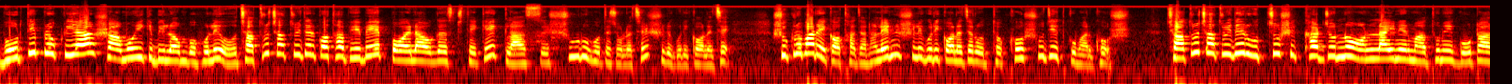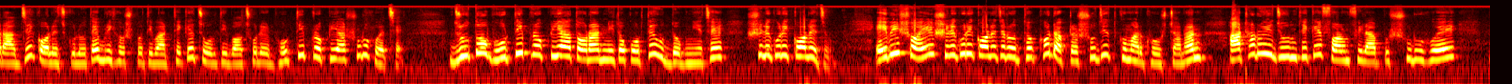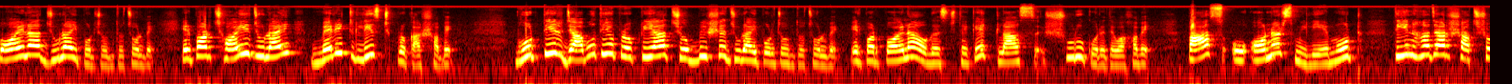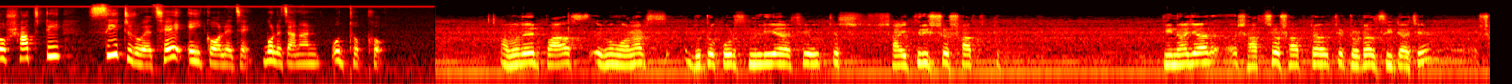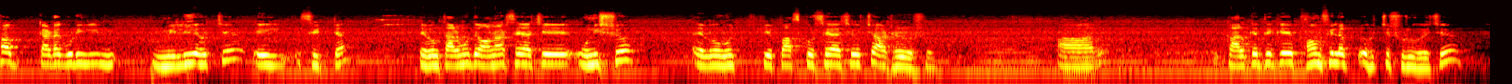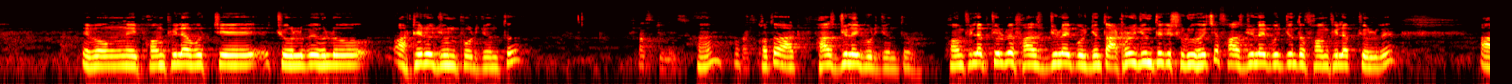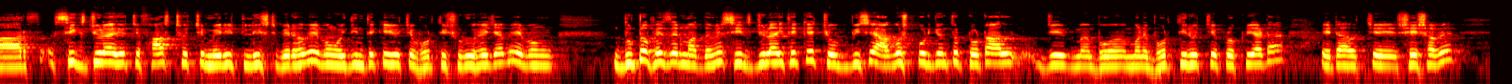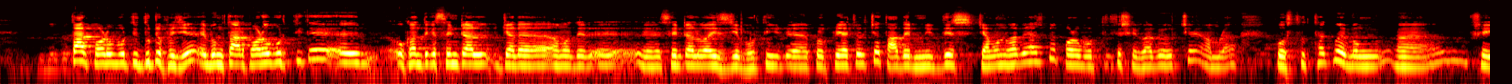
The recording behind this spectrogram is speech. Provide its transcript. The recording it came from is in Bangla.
ভর্তি প্রক্রিয়া সাময়িক বিলম্ব হলেও ছাত্রছাত্রীদের কথা ভেবে পয়লা অগস্ট থেকে ক্লাস শুরু হতে চলেছে শিলিগুড়ি কলেজে। শুক্রবার কথা জানালেন শিলিগুড়ি কলেজের অধ্যক্ষ সুজিত কুমার ঘোষ। ছাত্রছাত্রীদের উচ্চ শিক্ষার জন্য অনলাইনের মাধ্যমে গোটা রাজ্যে কলেজগুলোতে বৃহস্পতিবার থেকে চলতি বছরের ভর্তি প্রক্রিয়া শুরু হয়েছে। দ্রুত ভর্তি প্রক্রিয়া ত্বরান্বিত করতে উদ্যোগ নিয়েছে শিলিগুড়ি কলেজও। এ বিষয়ে শিলিগুড়ি কলেজের অধ্যক্ষ ডক্টর সুজিত কুমার ঘোষ জানান, আঠারোই জুন থেকে ফর্ম ফিল শুরু হয়ে পয়লা জুলাই পর্যন্ত চলবে। এরপর ছয়ই জুলাই মেরিট লিস্ট প্রকাশ হবে। ভর্তির যাবতীয় প্রক্রিয়া চব্বিশে জুলাই পর্যন্ত চলবে। এরপর পয়লা অগস্ট থেকে ক্লাস শুরু করে দেওয়া হবে। পাস ও অনার্স মিলিয়ে মোট তিন হাজার সাতশো সাতটি সিট রয়েছে এই কলেজে, বলে জানান অধ্যক্ষ। আমাদের পাস এবং অনার্স দুটো কোর্স মিলিয়ে আছে হচ্ছে সাঁত্রিশশো সাতটি। তিন হাজার সাতশো সাতটা হচ্ছে টোটাল সিট আছে। সব ক্যাটাগরি মিলিয়ে হচ্ছে এই সিটটা। এবং তার মধ্যে অনার্সে আছে উনিশশো এবং হচ্ছে পাস কোর্সে আছে হচ্ছে আঠেরোশো। আর কালকে থেকে ফর্ম ফিল আপ হচ্ছে শুরু হয়েছে এবং এই ফর্ম ফিল আপ হচ্ছে চলবে হলো আঠেরো জুন পর্যন্ত। First July. হ্যাঁ? কত? আট ফার্স্ট জুলাই পর্যন্ত। ফর্ম ফিল আপ চলবে ফার্স্ট জুলাই পর্যন্ত। আঠেরো জুন থেকে শুরু হয়েছে ফার্স্ট জুলাই পর্যন্ত ফর্ম ফিল আপ চলবে। আর সিক্স জুলাই হচ্ছে ফার্স্ট হচ্ছে মেরিট লিস্ট বের হবে এবং ওই দিন থেকেই হচ্ছে ভর্তি শুরু হয়ে যাবে এবং দুটো ফেজের মাধ্যমে সিক্স জুলাই থেকে চব্বিশে আগস্ট পর্যন্ত টোটাল যে মানে ভর্তির হচ্ছে প্রক্রিয়াটা, এটা হচ্ছে শেষ হবে। তার পরবর্তী দুটো ফেজে এবং তার পরবর্তীতে ওখান থেকে সেন্ট্রাল যারা আমাদের সেন্ট্রাল ওয়াইজ যে ভর্তির প্রক্রিয়া চলছে, তাদের নির্দেশ যেমনভাবে আসবে, পরবর্তীতে সেভাবে হচ্ছে আমরা প্রস্তুত থাকব এবং সেই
